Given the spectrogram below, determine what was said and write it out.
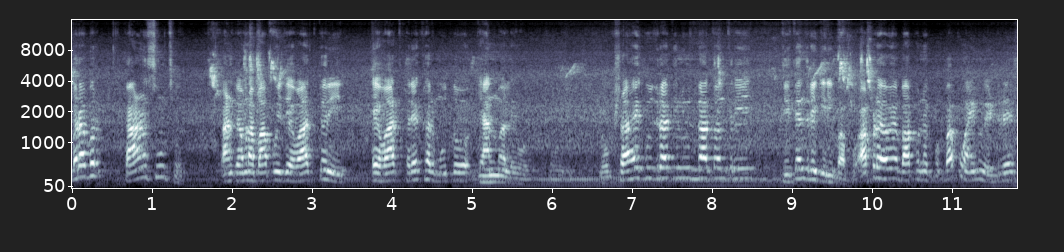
બરાબર? કારણ શું છે? કારણ કે હમણાં બાપુએ જે વાત કરી, એ વાત ખરેખર મુદ્દો ધ્યાનમાં લેવો. લોકશાહી ગુજરાતી ન્યૂઝના તંત્રી જીતેન્દ્રગીરી બાપુ. આપણે હવે બાપુને બાપુ અહીંનું એડ્રેસ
